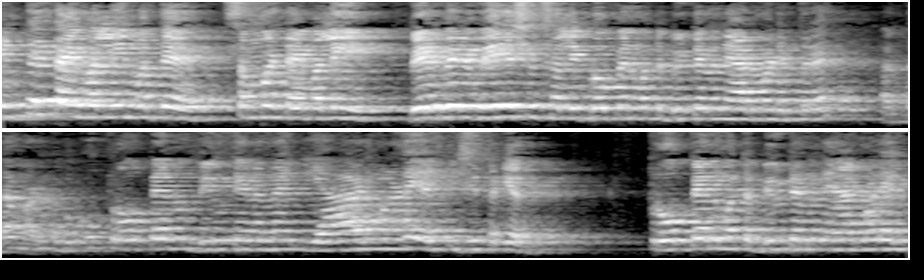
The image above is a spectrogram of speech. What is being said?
ವಿಂಟರ್ ಟೈಮ್ ಅಲ್ಲಿ ಮತ್ತೆ ಸಮ್ಮರ್ ಟೈಮ್ ಅಲ್ಲಿ ಬೇರೆ ಬೇರೆ ವೇರಿಯೇಷನ್ಸ್ ಅಲ್ಲಿ ಪ್ರೋಪೇನ್ ಮತ್ತೆ ಬ್ಯೂಟೇನ್ ಅನ್ನ ಆಡ್ ಮಾಡಿರ್ತಾರೆ. ಅರ್ಥ ಮಾಡ್ಕೋಬೇಕು ಪ್ರೋಪೇನ್ ಬ್ಯೂಟೇನ್ ಅನ್ನ ಆಡ್ ಮಾಡಿ ಎಲ್ ಪಿ ಜಿ ತೆಗೆಯೋದು. ಪ್ರೋಪೇನ್ ಮತ್ತೆ ಬ್ಯೂಟೇನ್ ಅನ್ನು ಆಡ್ ಮಾಡಿ ಎಲ್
